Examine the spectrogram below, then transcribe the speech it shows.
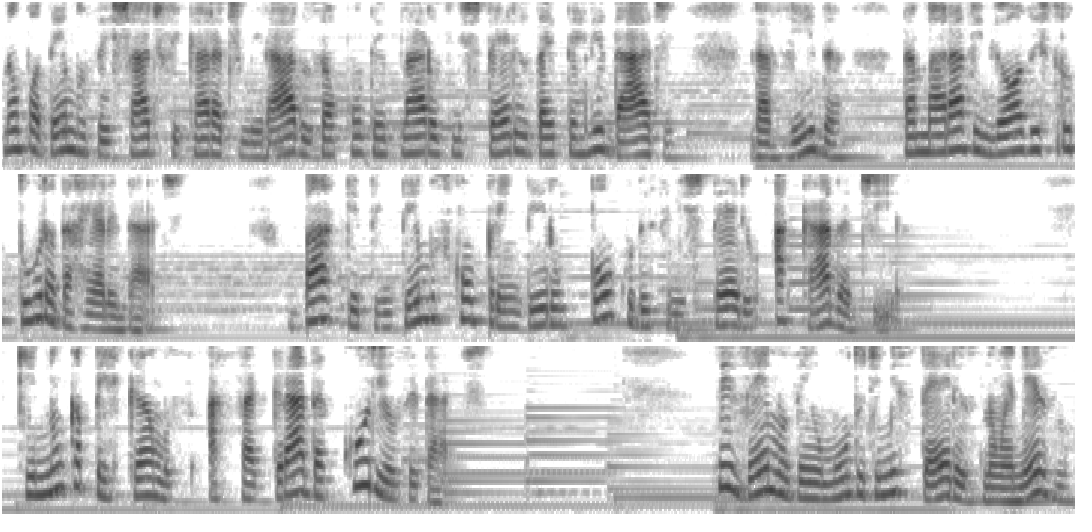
Não podemos deixar de ficar admirados ao contemplar os mistérios da eternidade, da vida, da maravilhosa estrutura da realidade. Basta que tentemos compreender um pouco desse mistério a cada dia. Que nunca percamos a sagrada curiosidade. Vivemos em um mundo de mistérios, não é mesmo?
